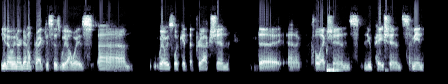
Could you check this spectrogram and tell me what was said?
you know, in our dental practices, we always um, we always look at the production, the uh, collections, new patients. I mean,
